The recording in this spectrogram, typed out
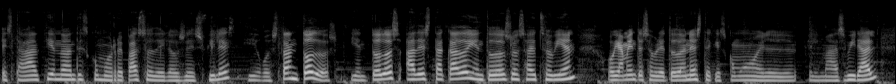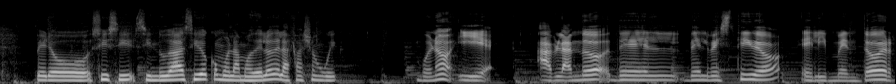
estaba haciendo antes como repaso de los desfiles y digo, están todos. Y en todos ha destacado y en todos los ha hecho bien. Obviamente, sobre todo en este, que es como el, más viral. Pero sí, sí, sin duda ha sido como la modelo de la Fashion Week. Bueno, y hablando del, vestido, el inventor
